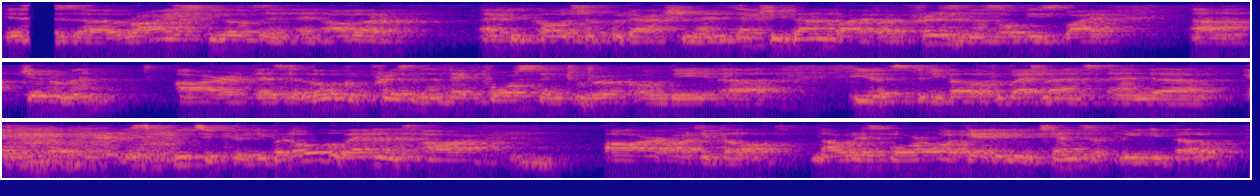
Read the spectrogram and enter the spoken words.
This is uh, rice fields and, and, other agricultural production, and it's actually done by, by prisoners, all these white uh, gentlemen are, there's a local prison and they force them to work on the uh, fields to develop the wetlands and uh, food security. But all the wetlands are, are, are developed nowadays or are getting intensively developed,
